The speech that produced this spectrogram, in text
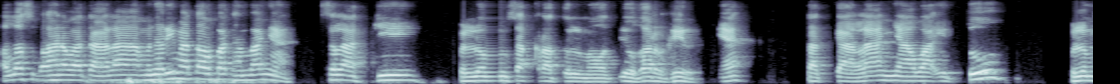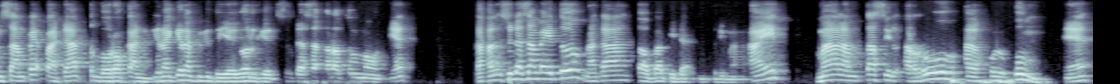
Allah Subhanahu wa taala menerima taubat hambanya selagi belum sakratul maut yughargir ya. Tatkala nyawa itu belum sampai pada tenggorokan. Kira-kira begitu ya yughargir, sudah sakratul maut ya. Kalau sudah sampai itu maka taubat tidak diterima. Ayat malam tasil arruh al hulkum ya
